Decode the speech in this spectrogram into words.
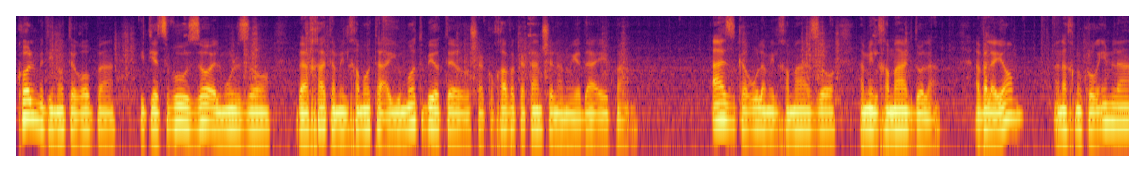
כל מדינות אירופה התייצבו זו אל מול זו באחת המלחמות האיומות ביותר שהכוכב הקטן שלנו ידע אי פעם. אז קראו למלחמה הזו המלחמה הגדולה, אבל היום אנחנו קוראים לה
